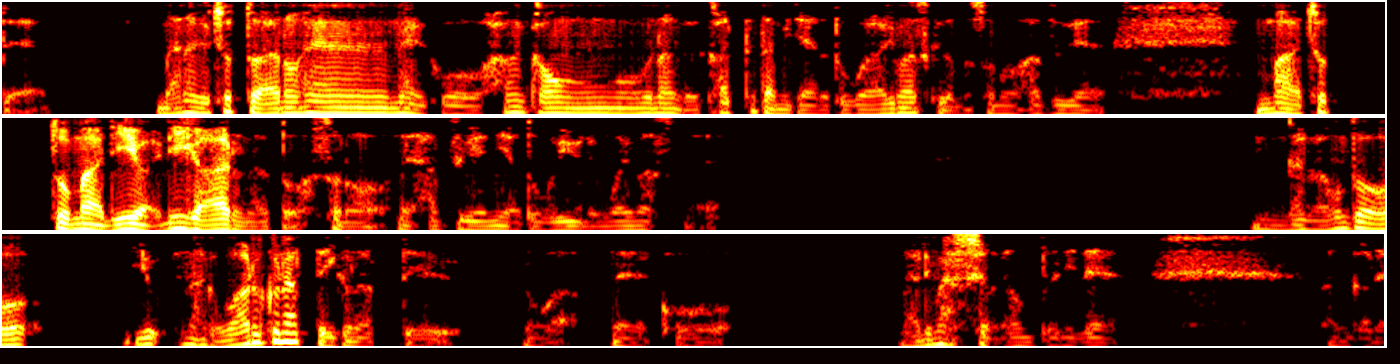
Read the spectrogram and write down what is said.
言ってて、まあなんかちょっとあの辺ね、こう、反感をなんか買ってたみたいなところありますけども、その発言。まあちょっとまあ理は、理があるなと、そのね、発言にはどういうふうに思いますね。なんか本当、なんか悪くなっていくなっていうのがね、こう、なりますよね、本当にね。なんかね、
